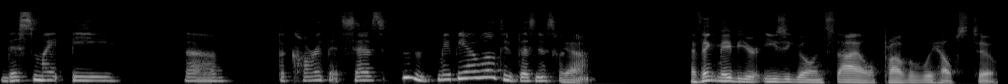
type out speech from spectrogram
this might be the the card that says hmm, maybe i will do business with yeah. them i think maybe your easygoing style probably helps too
